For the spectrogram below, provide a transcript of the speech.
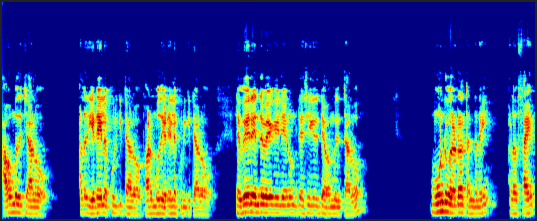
அவமதித்தாலோ அல்லது இடையில குறுக்கிட்டாலோ பாடும்போது இடையில குறுக்கிட்டாலோ இல்லை வேறு எந்த வகையிலேனும் தேசிய கீதத்தை அவமதித்தாலோ மூன்று வருட தண்டனை அல்லது ஃபைன்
